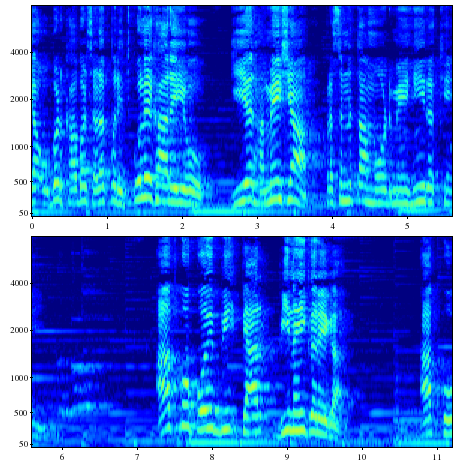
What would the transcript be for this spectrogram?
या उबड़ खाबड़ सड़क पर हिचकोले खा रही हो, गियर हमेशा प्रसन्नता मोड में ही रखें। आपको कोई भी प्यार भी नहीं करेगा। आपको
